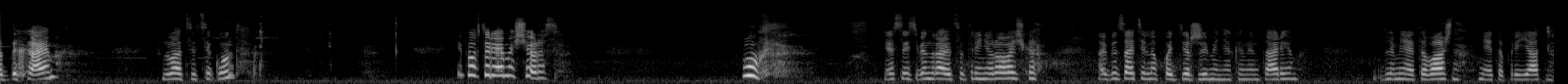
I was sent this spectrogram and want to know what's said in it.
Отдыхаем 20 секунд. И повторяем еще раз. Фух. Если тебе нравится тренировочка, обязательно поддержи меня комментарием. Для меня это важно, мне это приятно.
